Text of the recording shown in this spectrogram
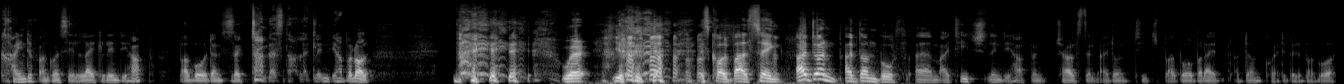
kind of I'm going to say like Lindy Hop Balboa dance is like Tom that's not like Lindy Hop at all where you, it's called Bal-Swing. I've done I've done both. Um, I teach Lindy Hop in Charleston. I don't teach Balboa, but I, have done quite a bit of Balboa.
